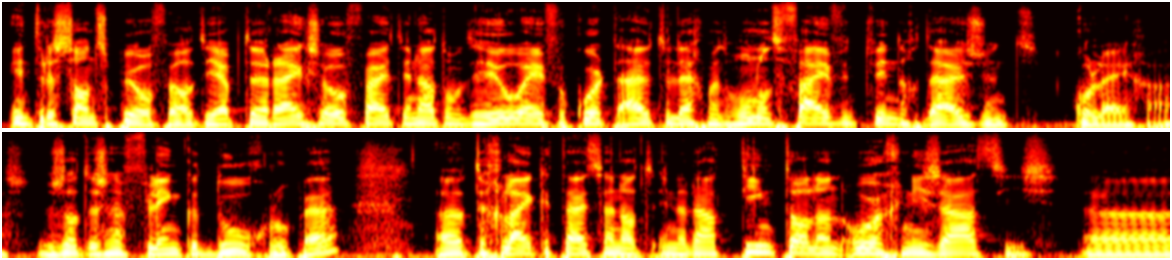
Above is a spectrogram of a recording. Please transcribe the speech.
interessant speelveld. Je hebt de Rijksoverheid inderdaad, om het heel even kort uit te leggen, met 125.000 collega's. Dus dat is een flinke doelgroep. Hè? Uh, tegelijkertijd zijn dat inderdaad tientallen organisaties uh,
